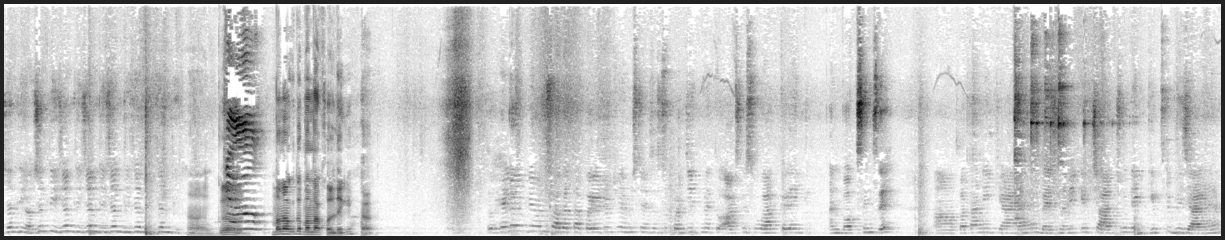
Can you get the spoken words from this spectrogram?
जल्दी आओ जल्दी जल्दी जल्दी जल्दी जल्दी जल्दी हाँ मम्मा को दो मम्मा खोल देगी हाँ। तो हेलो एवरीवन स्वागत आपका यूट्यूब चैनल मिस्टर सुपरजीत में। तो आज की शुरुआत करें अनबॉक्सिंग से। आ, पता नहीं क्या आया है। वैष्णवी के चाचू ने गिफ्ट है।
